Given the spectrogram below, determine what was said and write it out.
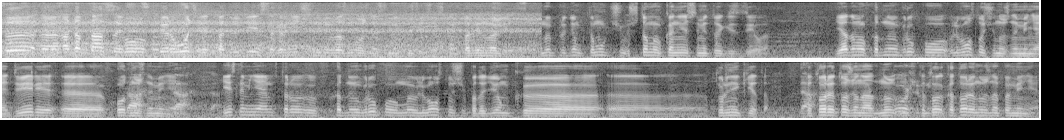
с э, адаптацией его в первую очередь под людей с ограниченными возможностями физическими, под инвалидов. Мы придем к тому, что мы в конечном итоге сделаем. Я думаю, входную группу в любом случае нужно менять. Двери, э, вход Да, нужно менять. да. Если меняем вторую входную группу, мы в любом случае подойдем к э, турникетам, Да. которые тоже, надо, ну, Тоже кото- минимум. которые нужно поменять.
